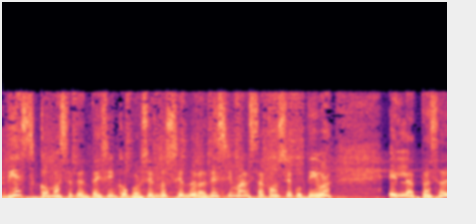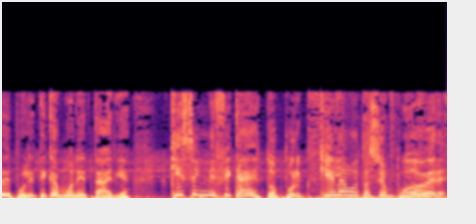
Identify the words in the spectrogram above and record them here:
10,75%, siendo la décima alza consecutiva en la tasa de política monetaria. ¿Qué significa esto? ¿Por qué la votación pudo haber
